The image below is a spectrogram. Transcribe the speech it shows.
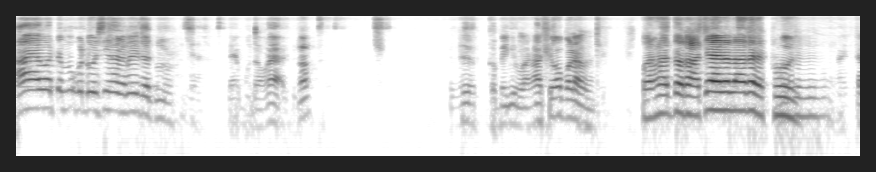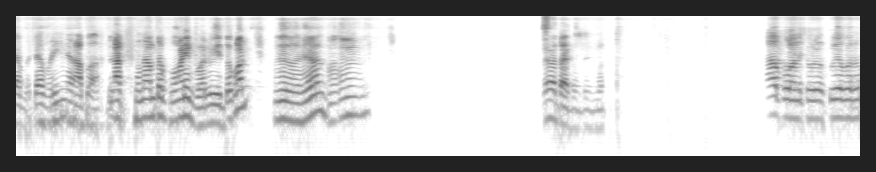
હા એવો તમે ડોસી હારે લઈ જતું હો. હવે કપેલી વાળા શું પડાવે? પણ તો રાચે હારે લાગે ફૂલ. બધા ભરીને આપા લાખ નામ તો પાણી ભરવી તો કોણ? એવું છે એમ? હમ. લ્યો તાર કપેલી. આ પણ થોડું કુએ બોલો.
